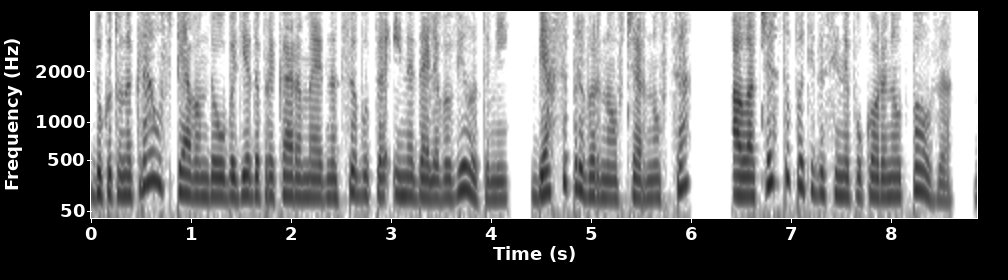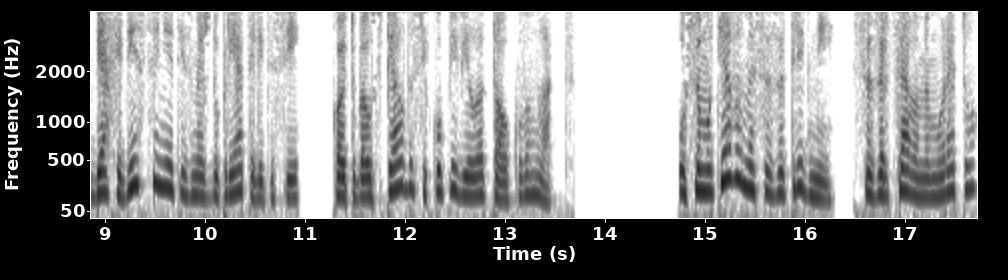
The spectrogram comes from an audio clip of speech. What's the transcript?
докато накрая успявам да убедя да прекараме една събота и неделя във вилата ми, бях се превърнал в черна овца, ала често пъти да си непокорена от полза, бях единственият измежду приятелите си, който бе успял да си купи вила толкова млад. Осамотяваме се за три дни, съзърцаваме морето,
